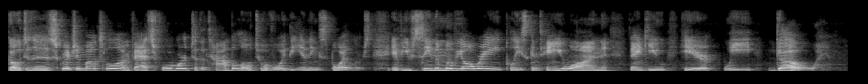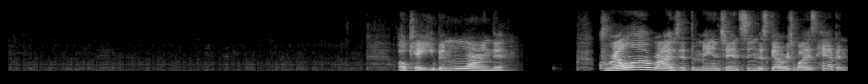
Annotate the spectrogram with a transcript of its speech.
Go to the description box below and fast forward to the time below to avoid the ending spoilers. If you've seen the movie already, please continue on. Thank you. Here we go. Okay, you've been warned. Cruella arrives at the mansion and soon discovers what has happened.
